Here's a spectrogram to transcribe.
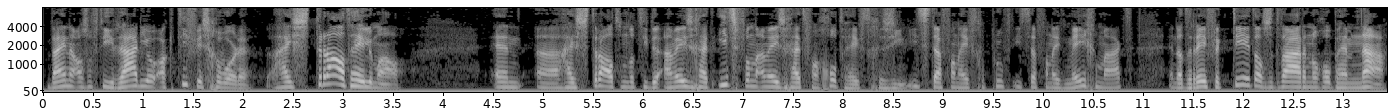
bijna alsof hij radioactief is geworden. Hij straalt helemaal. En uh, hij straalt omdat hij de aanwezigheid, iets van de aanwezigheid van God heeft gezien. Iets daarvan heeft geproefd, iets daarvan heeft meegemaakt. En dat reflecteert als het ware nog op hem na.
